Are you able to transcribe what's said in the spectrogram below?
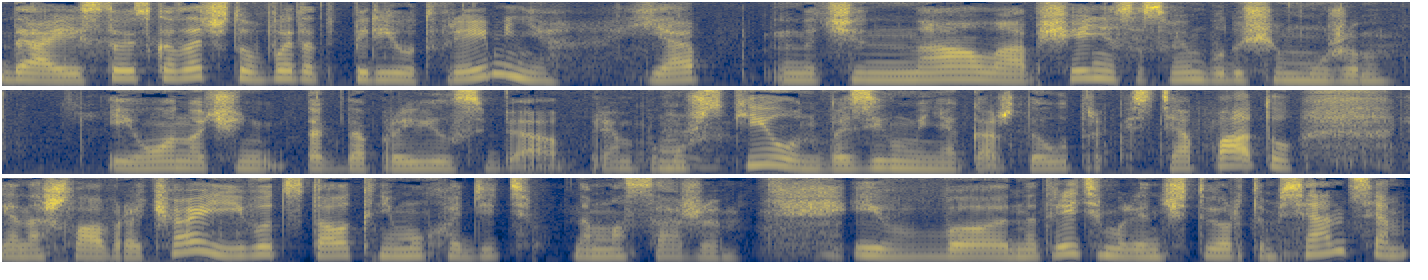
Да, и стоит сказать, что в этот период времени я начинала общение со своим будущим мужем. И он очень тогда проявил себя прям по-мужски. Он возил меня каждое утро к остеопату. Я нашла врача и вот стала к нему ходить на массажи. И в, на третьем или на четвертом сеансе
